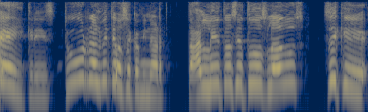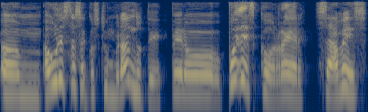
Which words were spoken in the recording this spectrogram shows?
Hey, Chris, ¿tú realmente vas a caminar tan lento hacia todos lados? Sé que am, aún estás acostumbrándote, pero puedes correr, ¿sabes?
